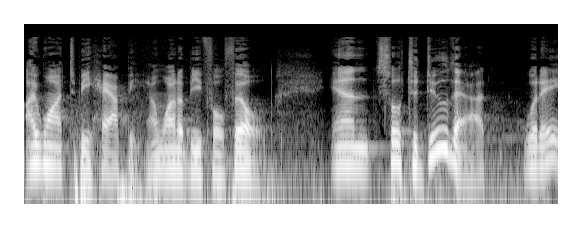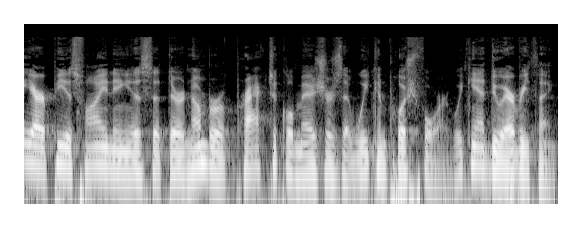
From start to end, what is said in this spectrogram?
I want to be happy. I want to be fulfilled." And so to do that, what AARP is finding is that there are a number of practical measures that we can push for. We can't do everything.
